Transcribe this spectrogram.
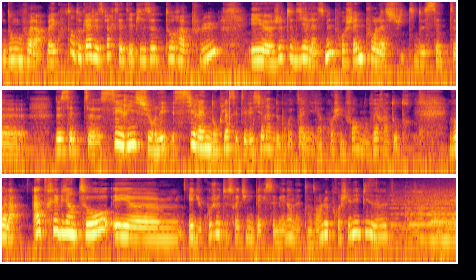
donc voilà. Bah écoute, en tout cas, j'espère que cet épisode t'aura plu et euh, je te dis à la semaine prochaine pour la suite de cette, euh, série sur les sirènes. Donc là, c'était les sirènes de Bretagne et la prochaine fois, on en verra d'autres. Voilà, à très bientôt et, et du coup, je te souhaite une belle semaine en attendant le prochain épisode. Au revoir.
